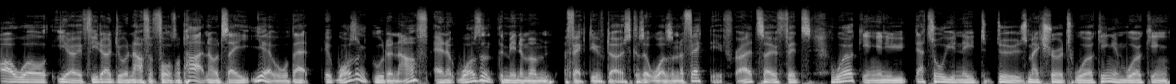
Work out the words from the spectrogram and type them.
oh, well, you know, if you don't do enough, it falls apart. And I would say, yeah, well, that it wasn't good enough and it wasn't the minimum effective dose because it wasn't effective, right? So if it's work working and you that's all you need to do is make sure it's working and working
